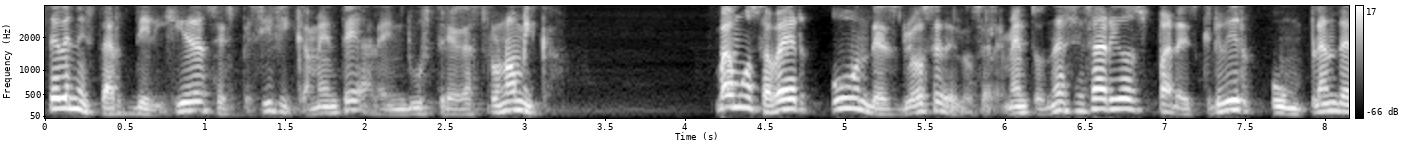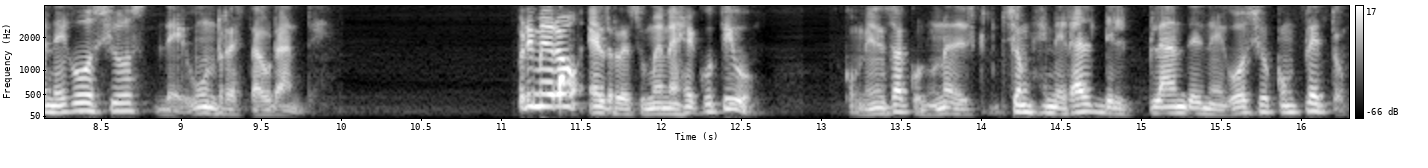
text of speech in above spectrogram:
deben estar dirigidas específicamente a la industria gastronómica. Vamos a ver un desglose de los elementos necesarios para escribir un plan de negocios de un restaurante. Primero, el resumen ejecutivo. Comienza con una descripción general del plan de negocio completo.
